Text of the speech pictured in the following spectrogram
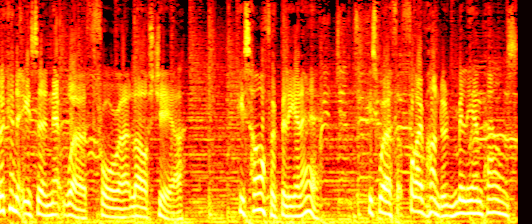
looking at his uh, net worth for uh, last year, he's half a billionaire. He's worth 500 million pounds.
